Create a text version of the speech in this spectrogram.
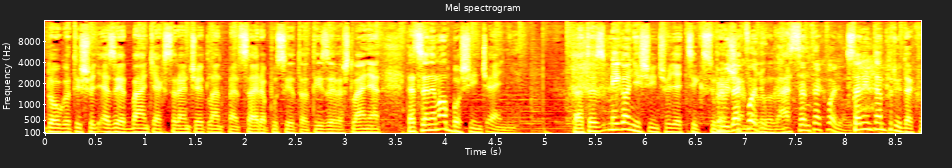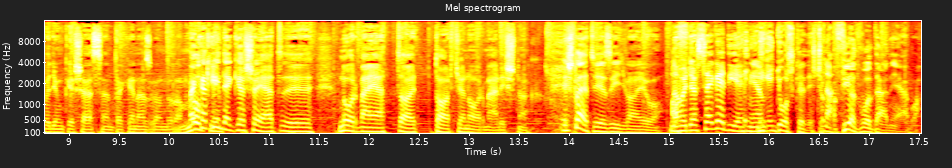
dolgot is, hogy ezért bántják szerencsétlent, mert szájra puszítta a tíz éves lányát. Tehát szerintem abból sincs ennyi. Tehát ez még annyi sincs, hogy egy cikk szülessen Prüdek vagyunk? belőle. Elszentek vagyunk? Szerintem prüdek vagyunk és elszentek, én azt gondolom. Meg okay. hát mindenki a saját ö, normáját ta- tartja normálisnak. És lehet, hogy ez így van jó. Na, hogy a szegedieknél... Még egy gyors kérdés, csak Na. a fiat volt Dániába.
